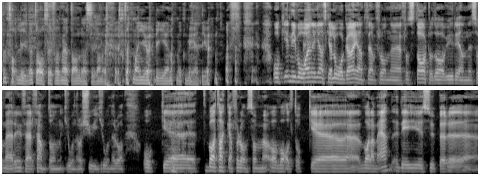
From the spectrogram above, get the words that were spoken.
eh, ta livet av sig för att möta andra sidan utan man gör det genom ett medium. och nivån är ganska låga egentligen från, eh, från start och då har vi ju den som är ungefär 15 kronor och 20 kronor och, och mm. bara tacka för de som har valt att vara med. Det är ju super Eh,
